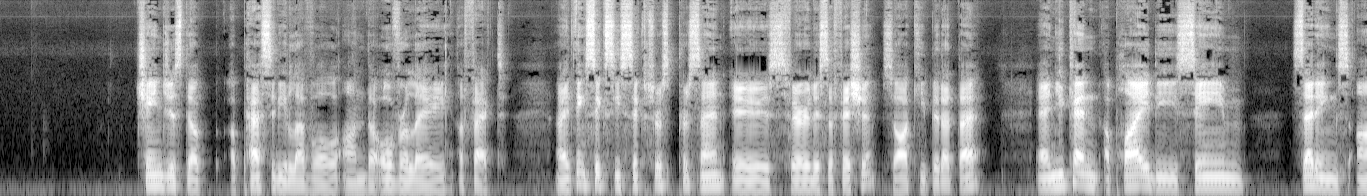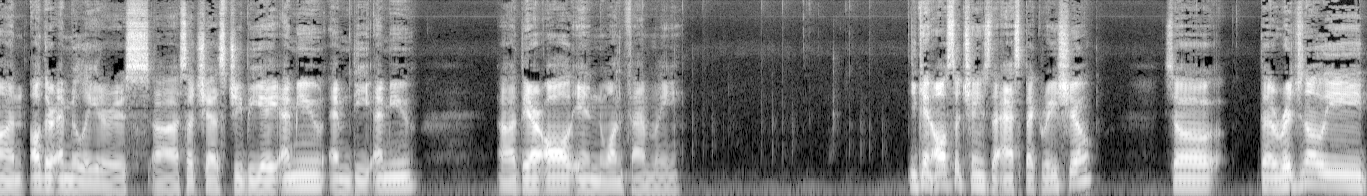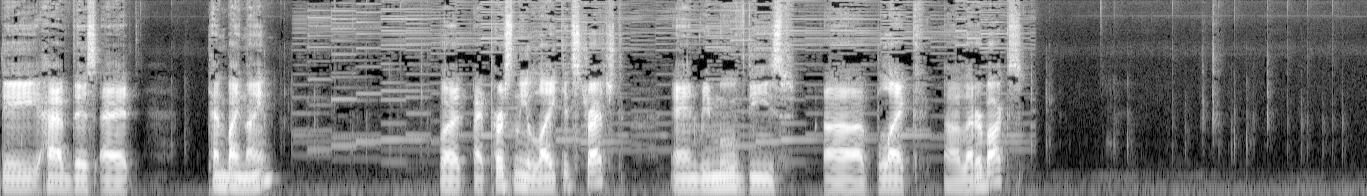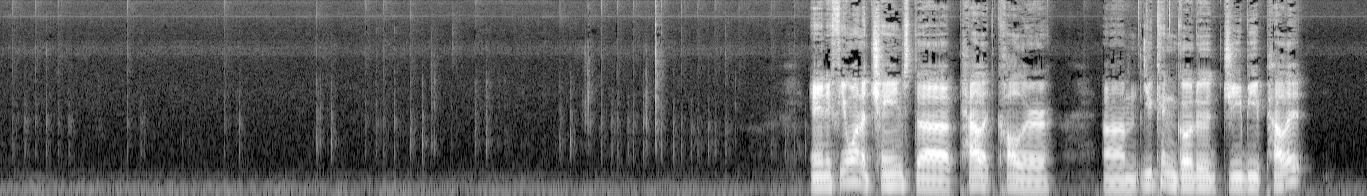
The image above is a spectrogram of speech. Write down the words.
changes the opacity level on the overlay effect. I think 66% is fairly sufficient, so I'll keep it at that. And you can apply the same settings on other emulators uh, such as GBA-EMU, MD-EMU. Uh, they are all in one family. You can also change the aspect ratio. So the originally they have this at 10 by 9 but I personally like it stretched and remove these uh, black uh, letterbox. And if you want to change the palette color, um, you can go to GB palette.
